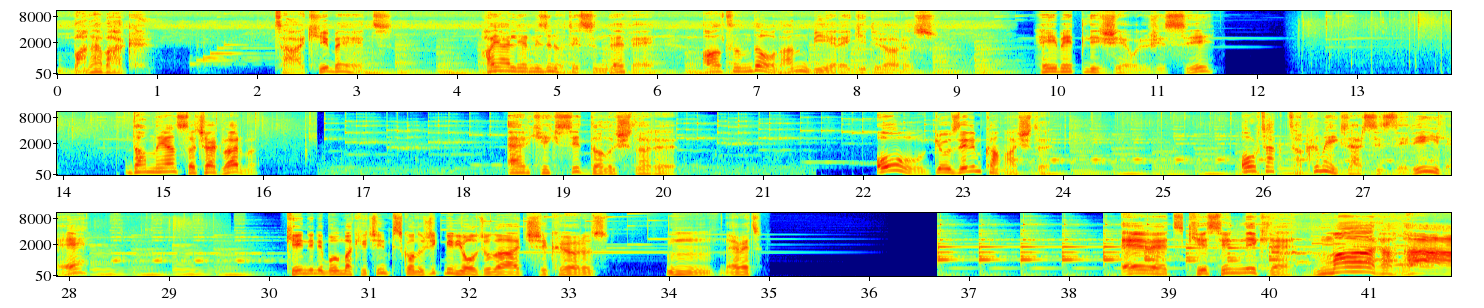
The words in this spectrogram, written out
Bana bak. Takip et. Hayallerinizin ötesinde ve altında olan bir yere gidiyoruz. Heybetli jeolojisi, damlayan saçaklar mı? Erkeksi dalışları. Oo, gözlerim kamaştı. Ortak takım egzersizleriyle kendini bulmak için psikolojik bir yolculuğa çıkıyoruz. Hmm, evet. Evet, kesinlikle mağaralar.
